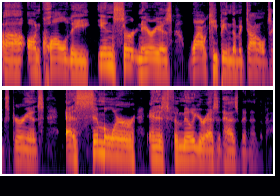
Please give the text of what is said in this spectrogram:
uh, on quality in certain areas while keeping the McDonald's experience as similar and as familiar as it has been in the past.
